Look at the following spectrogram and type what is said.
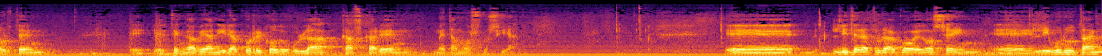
aurten e, etengabean irakurriko dugula Kafkaren metamorfosia. E, literaturako edozein e, liburutan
